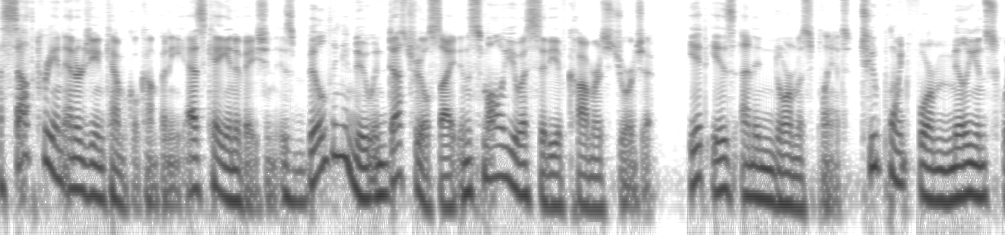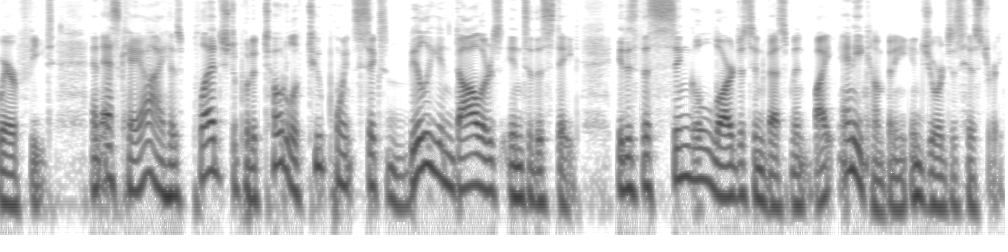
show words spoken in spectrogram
A South Korean energy and chemical company, SK Innovation, is building a new industrial site in the small U.S. city of Commerce, Georgia. It is an enormous plant, 2.4 million square feet, and SKI has pledged to put a total of $2.6 billion into the state. It is the single largest investment by any company in Georgia's history.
